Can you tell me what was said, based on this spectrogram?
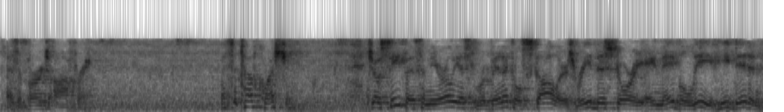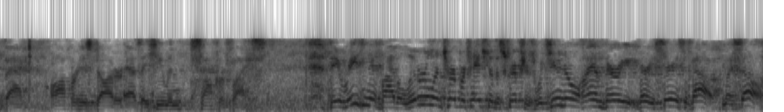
as a burnt offering? That's a tough question. Josephus and the earliest rabbinical scholars read this story and they believe he did in fact offer his daughter as a human sacrifice. They reason it by the literal interpretation of the scriptures, which you know I am very, very serious about myself.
